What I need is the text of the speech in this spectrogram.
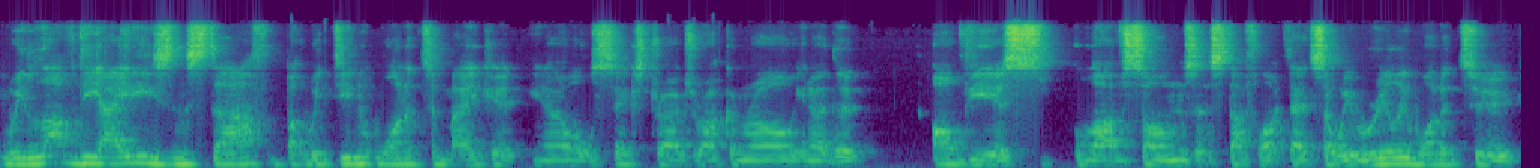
we loved the 80s and stuff, but we didn't want it to make it, you know, all sex, drugs, rock and roll, you know, the obvious love songs and stuff like that. So we really wanted to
